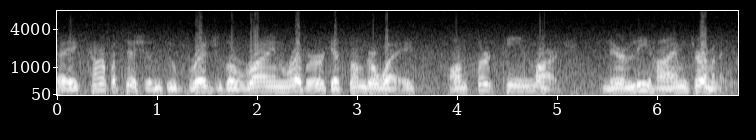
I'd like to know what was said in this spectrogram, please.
A competition to bridge the Rhine River gets underway on 13 March near Leeheim, Germany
